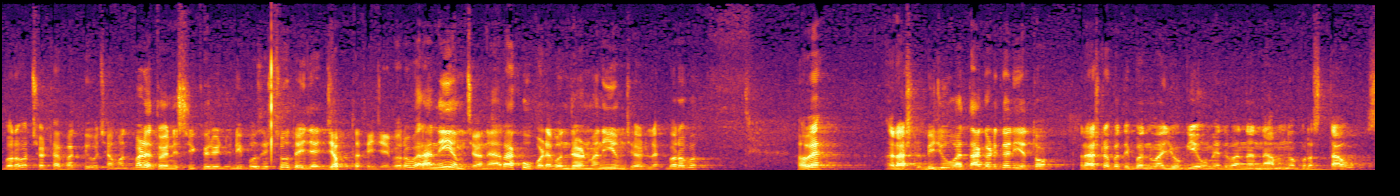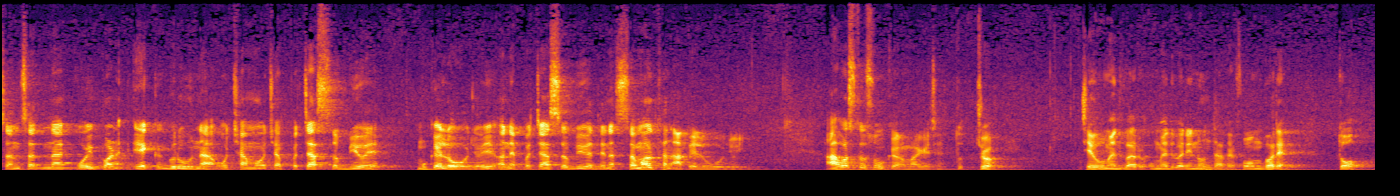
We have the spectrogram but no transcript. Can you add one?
બરોબર? છઠ્ઠા ભાગથી ઓછા મત મળે, તો એની સિક્યુરિટી ડિપોઝિટ શું થઈ જાય? જપ્ત થઈ જાય. બરોબર? આ નિયમ છે અને આ રાખવું પડે, બંધારણમાં નિયમ છે એટલે. બરોબર? હવે, રાષ્ટ્ર, બીજું વાત આગળ કરીએ તો, રાષ્ટ્રપતિ બનવા યોગ્ય ઉમેદવારના નામનો પ્રસ્તાવ સંસદના કોઈ પણ એક ગૃહના ઓછામાં ઓછા પચાસ સભ્યોએ મૂકેલો હોવો જોઈએ અને પચાસ સભ્યોએ તેને સમર્થન આપેલું હોવું જોઈએ. આ વસ્તુ શું કહેવા માગે છે? તો જો, જે ઉમેદવાર, ઉમેદવારી નોંધાવે, ફોર્મ ભરે, તો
